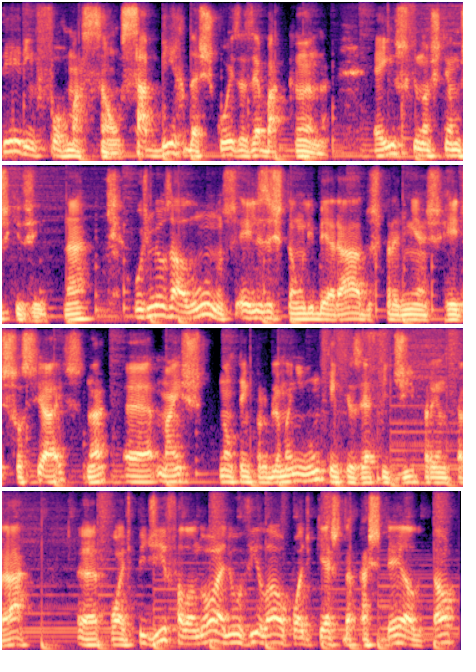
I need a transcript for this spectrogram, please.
ter informação, saber das coisas é bacana. É isso que nós temos que ver, né? Os meus alunos, eles estão liberados para minhas redes sociais, né? É, mas não tem problema nenhum. Quem quiser pedir para entrar, é, pode pedir, falando: olha, eu ouvi lá o podcast da Castelo e tal.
